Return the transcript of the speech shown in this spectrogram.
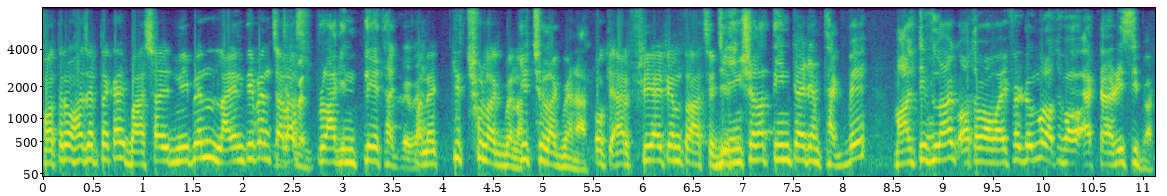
সতেরো হাজার টাকায় বাসায় নিবেন লাইন দিবেন চালাবেন। প্লাগ ইন প্লে থাকবে মানে কিচ্ছু লাগবে না। কিচ্ছু লাগবে না। ওকে আর ফ্রি আইটেম তো আছে যে ইনশাল্লাহ তিনটা আইটেম থাকবে। মাল্টিপ্লাগ অথবা ওয়াইফাই ডোঙ্গল অথবা একটা রিসিভার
